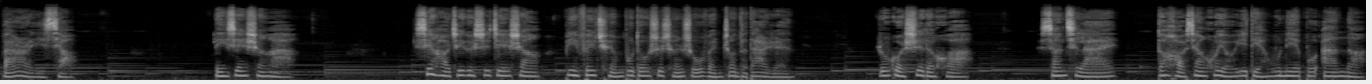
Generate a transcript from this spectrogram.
莞尔一笑。林先生啊，幸好这个世界上并非全部都是成熟稳重的大人，如果是的话，想起来都好像会有一点污捏不安呢。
